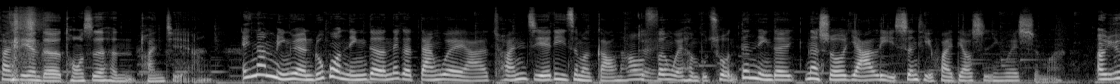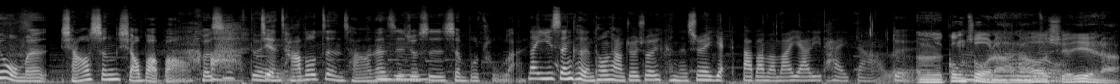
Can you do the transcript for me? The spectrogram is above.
饭店的同事很团结啊。哎，那明远，如果您的那个单位啊，团结力这么高，然后氛围很不错，但您的那时候压力、身体坏掉是因为什么？啊，因为我们想要生小宝宝，可是检查都正常，啊、但是就是生不出来。嗯、那医生可能通常就会说，可能是因为压爸爸妈妈压力太大了。对，呃，工作啦，嗯、然后学业啦，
